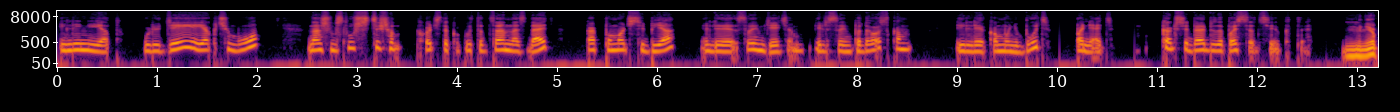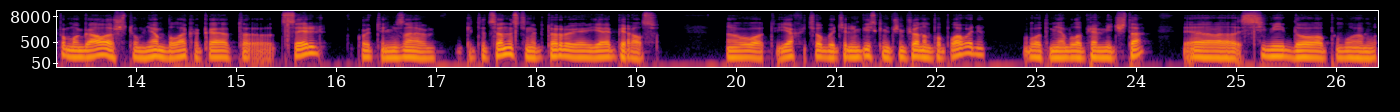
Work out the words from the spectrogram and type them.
или нет у людей. Я к чему? Нашим слушателям хочется какую-то ценность дать, как помочь себе или своим детям, или своим подросткам, или кому-нибудь понять, как себя обезопасить от секты. Мне помогало, что у меня была какая-то цель, какой-то, не знаю, какие-то ценности, на которые я опирался. Вот. Я хотел быть олимпийским чемпионом по плаванию. Вот, у меня была прям мечта. Э, с 7 до, по-моему,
